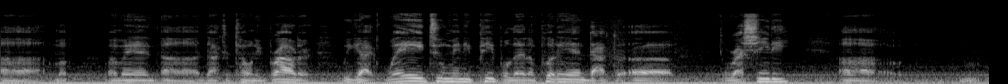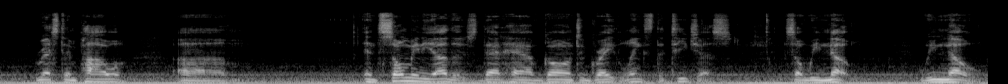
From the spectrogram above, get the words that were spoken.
uh, my, my, man, uh, Dr. Tony Browder. We got way too many people that have put in Dr. Uh, Rashidi, uh, rest in power, um, and so many others that have gone to great lengths to teach us. So we know, we know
